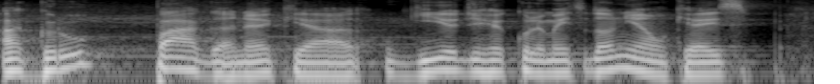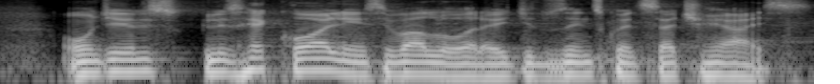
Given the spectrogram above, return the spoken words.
a GRU paga, né, que é a guia de recolhimento da União, que é esse onde eles, eles recolhem esse valor aí de 257 reais.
